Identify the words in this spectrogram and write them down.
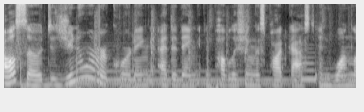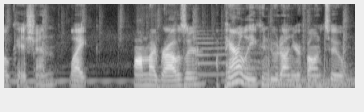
Also, did you know I'm recording, editing, and publishing this podcast in one location? Like on my browser? Apparently, you can do it on your phone too.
